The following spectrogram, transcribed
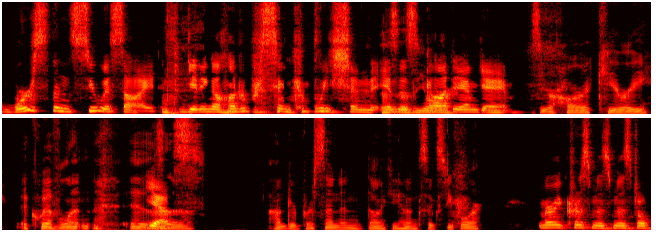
Worse than suicide, getting 100% completion in This your- goddamn game. So your Harakiri equivalent is Yes. hundred percent in Donkey Kong sixty four. Merry Christmas, Mr.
